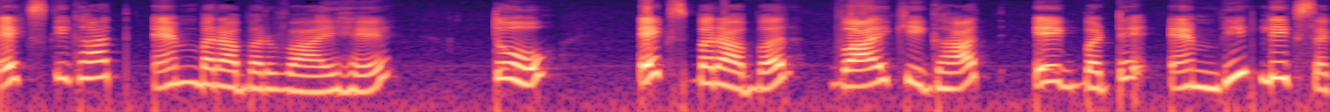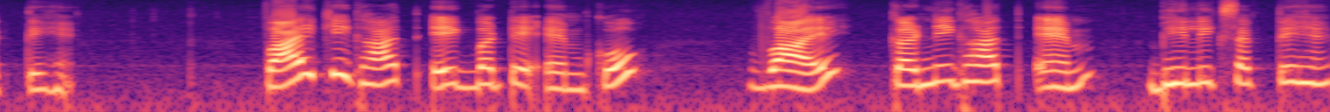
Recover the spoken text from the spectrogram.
x की घात m बराबर y है तो x बराबर y की घात एक बटे एम भी लिख सकते हैं। y की घात एक बटे एम को y करनी घात m भी लिख सकते हैं।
